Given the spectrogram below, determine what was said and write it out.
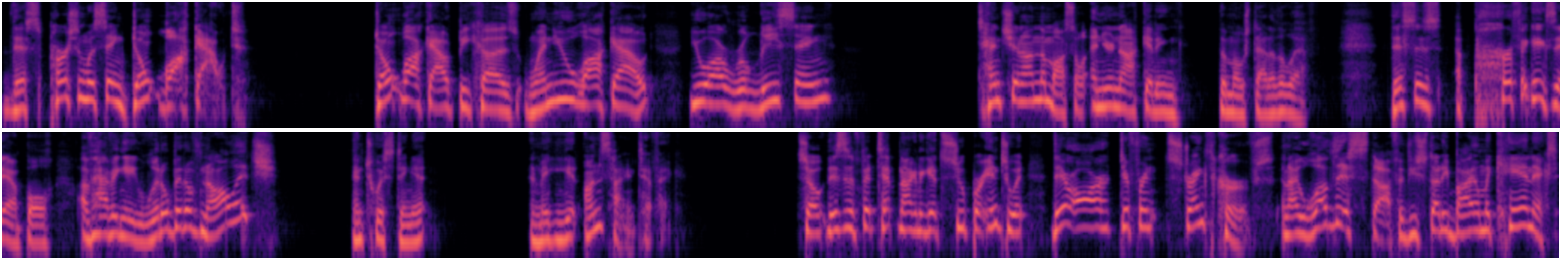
this person was saying, don't lock out. Don't lock out because when you lock out, you are releasing tension on the muscle and you're not getting the most out of the lift. This is a perfect example of having a little bit of knowledge and twisting it and making it unscientific. So, this is a fit tip, not going to get super into it. There are different strength curves, and I love this stuff. If you study biomechanics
